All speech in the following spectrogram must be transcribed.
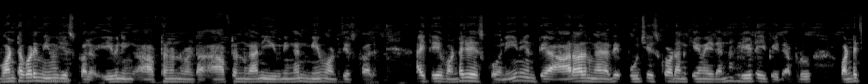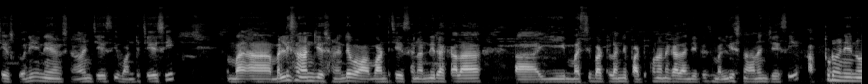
వంట కూడా మేమే చేసుకోవాలి. ఈవినింగ్ ఆఫ్టర్నూన్ వంట ఆఫ్టర్నూన్ కానీ ఈవినింగ్ కానీ మేము వంట చేసుకోవాలి. అయితే వంట చేసుకొని నేను ఆరాధన కానీ అదే పూజ చేసుకోవడానికి ఏమైందంటే నాకు లేట్ అయిపోయింది. అప్పుడు వంట చేసుకొని నేను స్నానం చేసి వంట చేసి మళ్ళీ స్నానం చేశాను. అంటే వంట చేశాను. అన్ని రకాల ఈ మసి బట్టలన్నీ పట్టుకున్నాను కదా అని చెప్పేసి మళ్ళీ స్నానం చేసి అప్పుడు నేను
